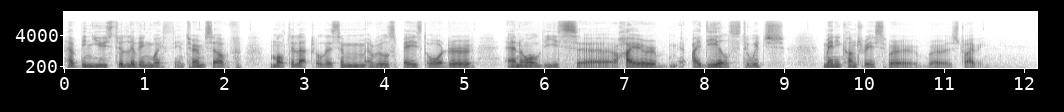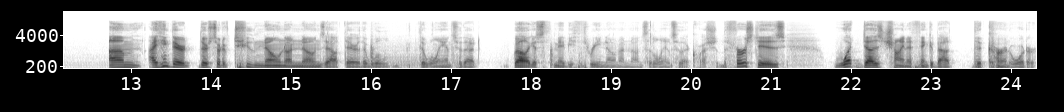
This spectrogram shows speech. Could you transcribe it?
have been used to living with in terms of multilateralism, a rules-based order, and all these uh, higher ideals to which many countries were were striving? Um, I think there there's sort of two known unknowns out there that will that will answer that. Well, I guess maybe three known unknowns that will answer that question. The first is, what does China think about the current order?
